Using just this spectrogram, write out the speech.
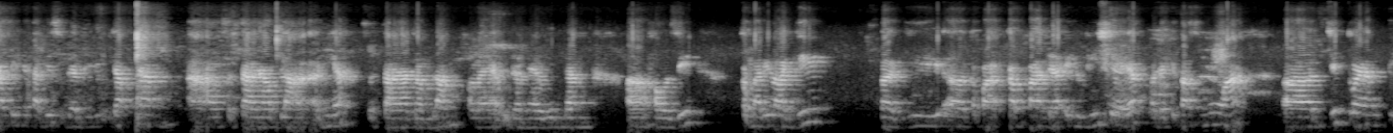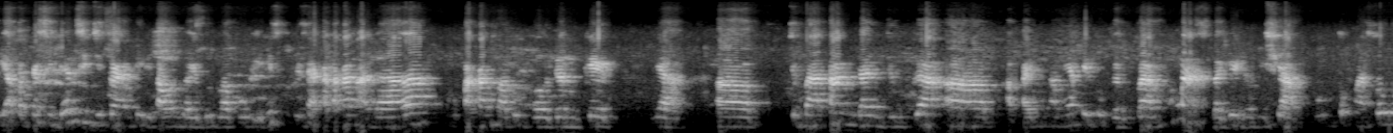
kasih tadi sudah diucapkan uh, secara ini ya, secara gamblang oleh Udan Erwin dan uh, Fauzi. Kembali lagi bagi uh, kepa kepada Indonesia ya, pada kita semua uh, G20 atau presidensi G20 di tahun 2020 ini seperti saya katakan adalah merupakan suatu golden gate ya uh, jembatan dan juga uh, apa yang namanya pintu gerbang emas bagi Indonesia untuk masuk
